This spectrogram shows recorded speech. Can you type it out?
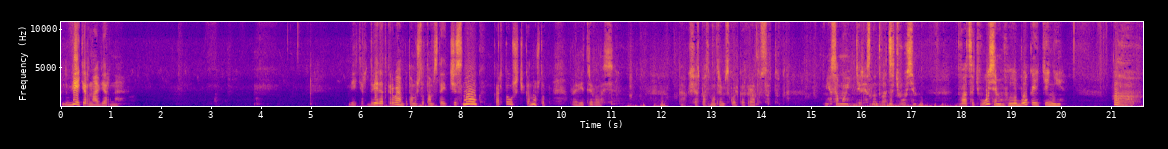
Ветер, наверное. Ветер. Дверь открываем, потому что там стоит чеснок, картошечка, ну, чтобы проветривалось. Так, сейчас посмотрим, сколько градусов. Мне самой интересно, 28. 28 в глубокой тени. Ох,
